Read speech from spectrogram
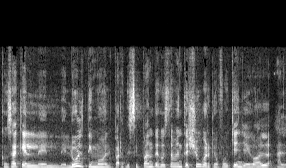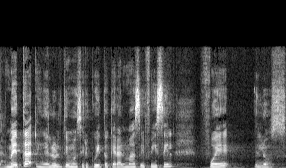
cosa que el, último, el participante justamente Schubert, que fue quien llegó a la, meta en el último circuito, que era el más difícil, fue los,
